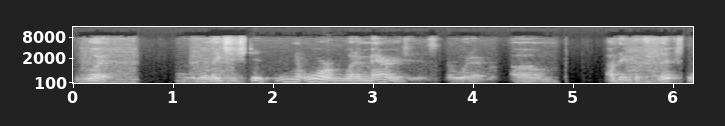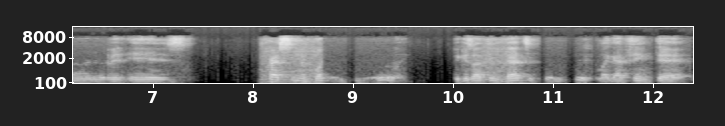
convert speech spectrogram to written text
what a relationship or what a marriage is or whatever. Um, I think the flip side of it is pressing the button too early because I think that's a thing too. Like I think that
